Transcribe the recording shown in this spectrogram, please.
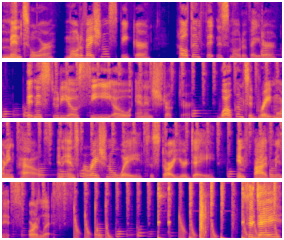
mentor, motivational speaker, health and fitness motivator, fitness studio CEO, and instructor. Welcome to Great Morning Pals, an inspirational way to start your day in five minutes or less. Today,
